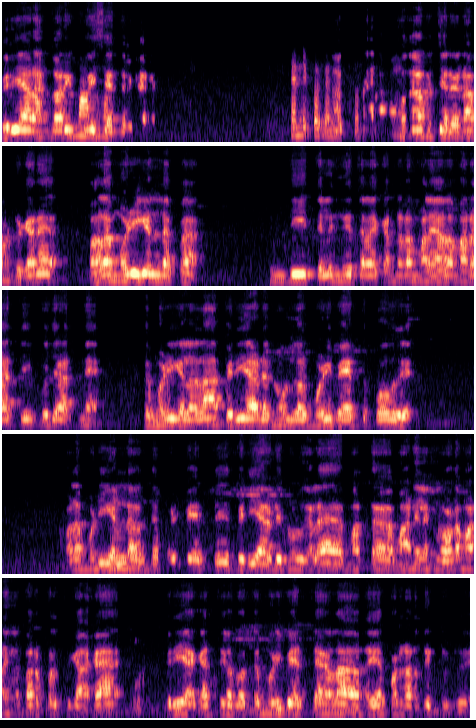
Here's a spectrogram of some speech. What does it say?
பெரியார் அங்க வரைக்கும் போய். சேர்ந்திருக்காரு. முதலமைச்சர் என்ன பண்ணிருக்காரு பல மொழிகள்ல இப்ப ஹிந்தி தெலுங்கு தல கன்னடம் மலையாளம் மராத்தி குஜராத்னு இந்த மொழிகள் எல்லாம் பெரியாருடைய நூல்கள் மொழிபெயர்த்து போகுது. பல மொழிகள்ல வந்து மொழிபெயர்த்து பெரியாருடைய நூல்களை மற்ற மாநிலங்கள் வட மாநிலங்கள் பரப்புறதுக்காக பெரியார் கருத்துக்களை பார்த்து மொழிபெயர்த்து எல்லாம் அந்த ஏற்பாடு நடத்திட்டு இருக்குது.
